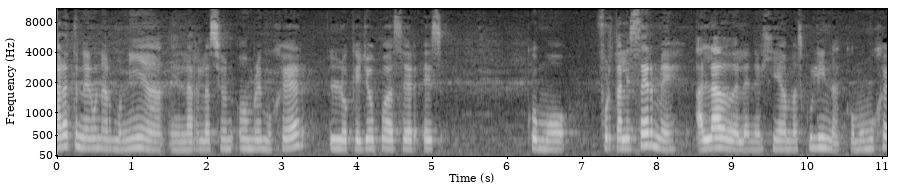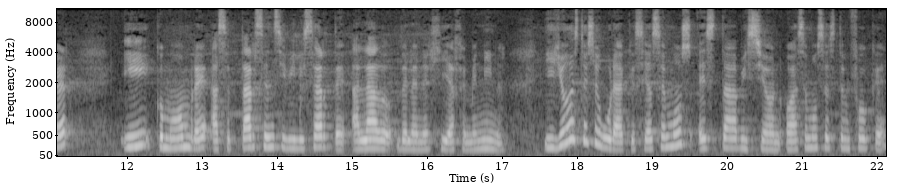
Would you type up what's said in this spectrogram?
Para tener una armonía en la relación hombre-mujer, lo que yo puedo hacer es como fortalecerme al lado de la energía masculina como mujer y como hombre aceptar sensibilizarte al lado de la energía femenina. Y yo estoy segura que si hacemos esta visión o hacemos este enfoque,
